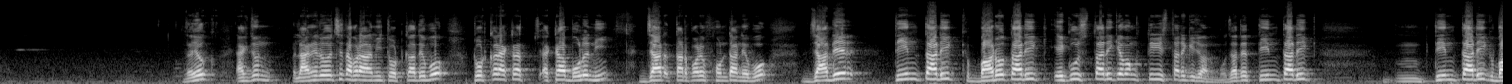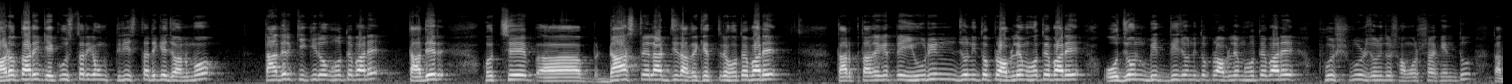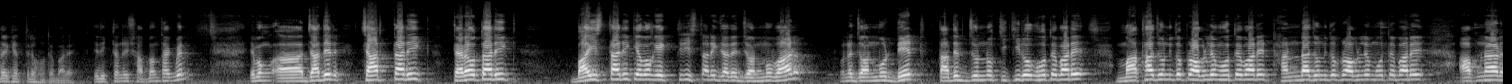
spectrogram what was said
যাই হোক একজন লাইনে রয়েছে, তারপরে আমি টোটকা দেব। টোটকার একটা একটা বলে নিই, যার, তারপরে ফোনটা নেব। যাদের তিন তারিখ, বারো তারিখ, একুশ তারিখ এবং তিরিশ তারিখে জন্ম। যাদের তিন তারিখ তিন তারিখ, বারো তারিখ, একুশ তারিখ এবং তিরিশ তারিখে জন্ম, তাদের কী কী রোগ হতে পারে? তাদের হচ্ছে ডাস্ট অ্যালার্জি তাদের ক্ষেত্রে হতে পারে। তার তাদের ক্ষেত্রে ইউরিন জনিত প্রবলেম হতে পারে, ওজন বৃদ্ধিজনিত প্রবলেম হতে পারে, ফুসফুস জনিত সমস্যা কিন্তু তাদের ক্ষেত্রে হতে পারে। এদিকটা নিয়ে সাবধান থাকবেন। এবং যাদের চার তারিখ, তেরো তারিখ, বাইশ তারিখ এবং একত্রিশ তারিখ যাদের জন্মবার মানে জন্ম ডেট তাদের জন্য কী কী রোগ হতে পারে? মাথাজনিত প্রবলেম হতে পারে ঠান্ডাজনিত প্রবলেম হতে পারে, আপনার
